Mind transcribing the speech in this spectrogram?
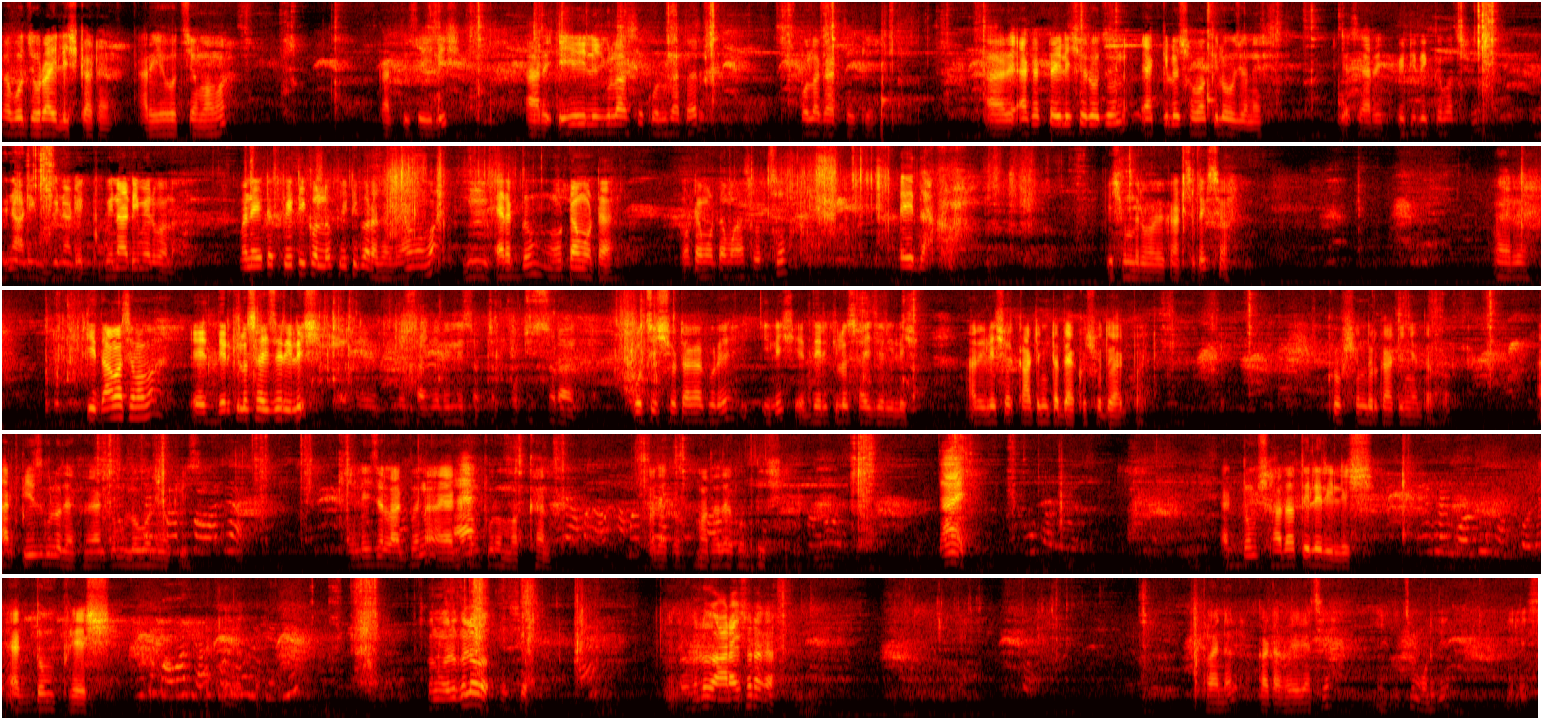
খাব জোড়া ইলিশ কাটা আর এ হচ্ছে মামা কাটতেছে ইলিশ। আর এই ইলিশগুলো আছে কলকাতার কোলাঘাট থেকে। আর এক একটা ইলিশের ওজন এক কিলো সবা কিলো ওজনের। ঠিক আছে আর এই পেটি দেখতে পাচ্ছ? বিনা ডিম বিনা ডিম। বিনা ডিমের বলা। মানে এটা পেটি করলেও পেটি করা যাবে হ্যাঁ মামা? হুম। এর একদম মোটা মোটা মোটা মোটা মাছ হচ্ছে। এই দেখো। কি সুন্দরভাবে কাটছে দেখছ? আর কি দাম আছে মামা? এই দেড় কিলো সাইজের ইলিশ। সাইজের ইলিশ হচ্ছে পঁচিশশো টাকা পঁচিশশো টাকা করে ইলিশ এ দেড় কিলো সাইজের ইলিশ। আর ইলিশের কাটিংটা দেখো শুধু একবার। খুব সুন্দর কাটিংয়ে দেখো। আর পিসগুলো দেখো একদম লোভনীয় পিস। খেলেই যে লাগবে না একদম পুরো মাখান। দেখো মাথা দেখো পিস। তাই? একদম সাদা তেলের ইলিশ। একদম ফ্রেশ কোন ওগুলো ওগুলো আড়াইশো টাকা। ফাইনাল কাটা হয়ে গেছে। এই হচ্ছে মুরগি। ইলিশ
